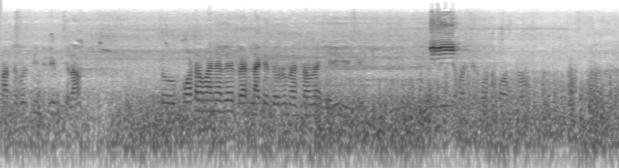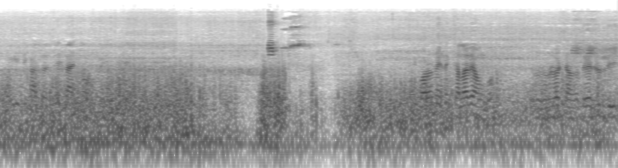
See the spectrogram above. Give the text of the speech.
শান্তিপুর তিনটি টিম ছিলাম। তো কোয়ার্টার ফাইনালে ব্যাট লাগে ধরুন ম্যাচটা আমরা হেরে গেছি। পারছেন কত কষ্ট। নেই, এটা খেলারই অঙ্গ। লিগ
